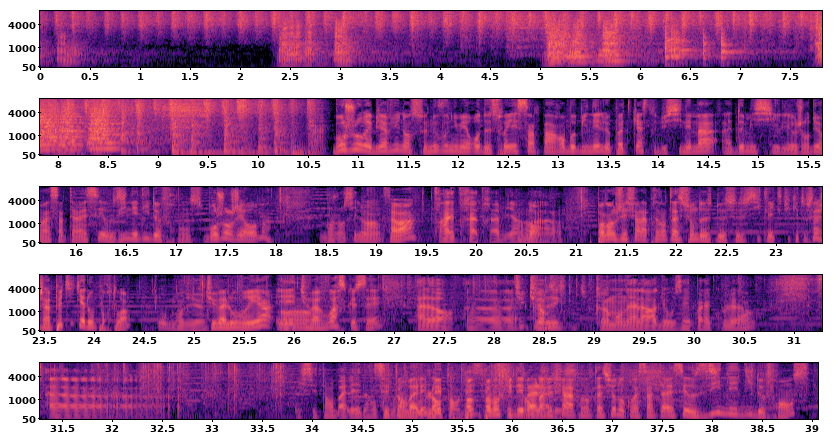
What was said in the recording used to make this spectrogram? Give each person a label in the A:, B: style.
A: Thank you. Bonjour et bienvenue dans ce nouveau numéro de Soyez sympa rembobiné, le podcast du cinéma à domicile. Et aujourd'hui, on va s'intéresser aux inédits de France. Bonjour Jérôme.
B: Bonjour Sylvain.
A: Ça va?
B: Très très très bien.
A: Bon. Pendant que je vais faire la présentation de, ce cycle et expliquer tout ça, j'ai un petit cadeau pour toi.
B: Oh mon dieu.
A: Tu vas l'ouvrir et
B: Oh.
A: tu vas voir ce que c'est.
B: Alors, euh,
A: Tu, tu vas
B: comme,
A: nous
B: comme on est à la radio, vous n'avez pas la couleur. Euh, il s'est emballé.
A: C'est emballé.
B: vous
A: pendant que tu déballes, je vais faire la présentation. Donc, on va s'intéresser aux inédits de France.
